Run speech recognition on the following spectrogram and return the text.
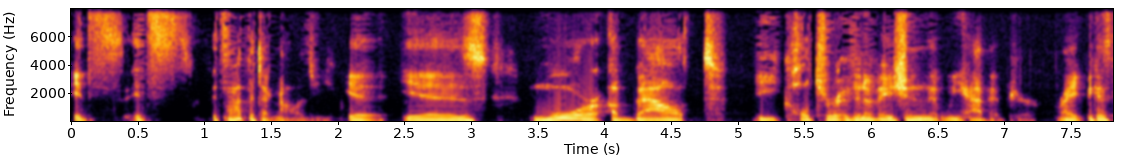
it's it's it's not the technology. It is more about the culture of innovation that we have at Pure, right? Because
